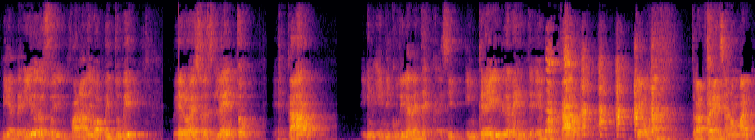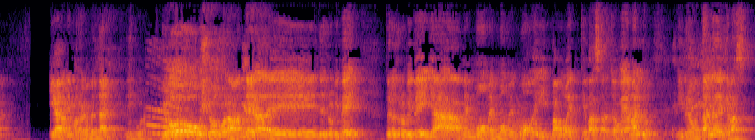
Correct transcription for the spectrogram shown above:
Bienvenido, yo soy fanático a peer-to-peer, pero eso es lento, es caro, in- indiscutiblemente, es, increíblemente es más caro que una transferencia normal. Y ahora mismo recomendar ninguna. Yo, yo con la bandera de, de Tropipay, pero Tropipay ya me mó, me mó, me mó y vamos a ver qué pasa. Tengo que llamarlo y preguntarle a ver qué pasa.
